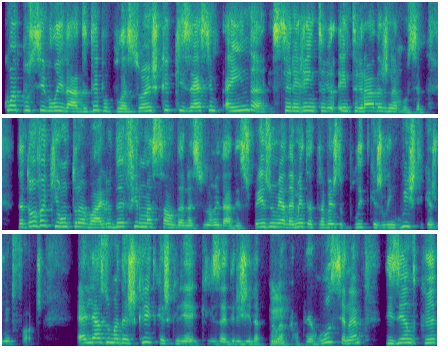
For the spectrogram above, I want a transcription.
com a possibilidade de ter populações que quisessem ainda serem reintegradas na Rússia. Portanto, houve aqui um trabalho de afirmação da nacionalidade desses países, nomeadamente através de políticas linguísticas muito fortes. É, aliás, uma das críticas que, lhe, que lhes é dirigida pela hum. própria Rússia, né, dizendo que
